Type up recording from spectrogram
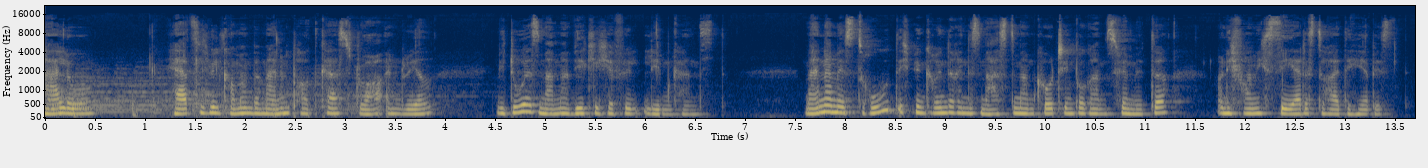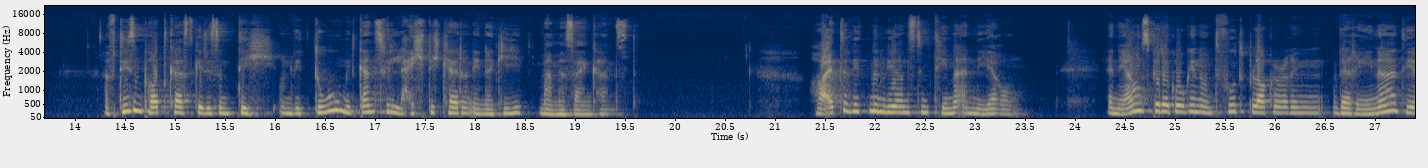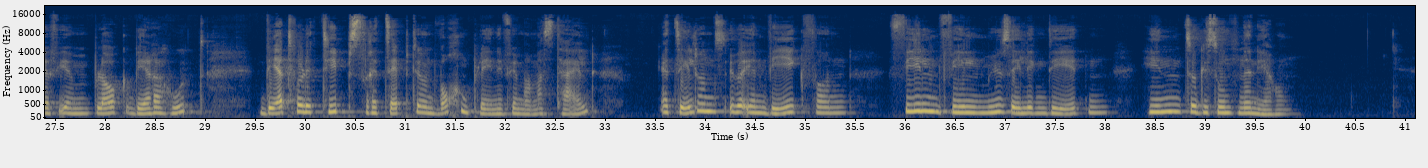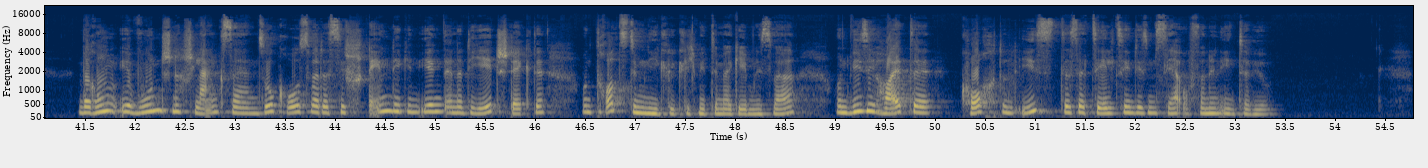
Hallo, herzlich willkommen bei meinem Podcast Raw and Real, wie du als Mama wirklich erfüllt leben kannst. Mein Name ist Ruth, ich bin Gründerin des Mastermom Coaching Programms für Mütter und ich freue mich sehr, dass du heute hier bist. Auf diesem Podcast geht es um dich und wie du mit ganz viel Leichtigkeit und Energie Mama sein kannst. Heute widmen wir uns dem Thema Ernährung. Ernährungspädagogin und Foodbloggerin Verena, die auf ihrem Blog Vera Hut wertvolle Tipps, Rezepte und Wochenpläne für Mamas teilt, erzählt uns über ihren Weg von vielen, vielen mühseligen Diäten hin zur gesunden Ernährung. Warum ihr Wunsch nach Schlanksein so groß war, dass sie ständig in irgendeiner Diät steckte und trotzdem nie glücklich mit dem Ergebnis war und wie sie heute kocht und isst, das erzählt sie in diesem sehr offenen Interview.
